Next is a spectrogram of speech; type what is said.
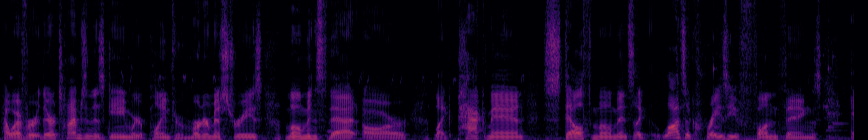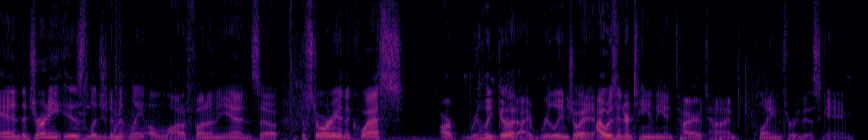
However, there are times in this game where you're playing through murder mysteries, moments that are like Pac Man, stealth moments, like lots of crazy fun things. And the journey is legitimately a lot of fun in the end. So the story and the quests are really good. I really enjoyed it. I was entertained the entire time playing through this game.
